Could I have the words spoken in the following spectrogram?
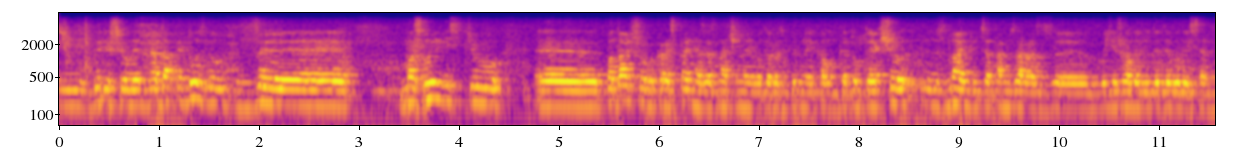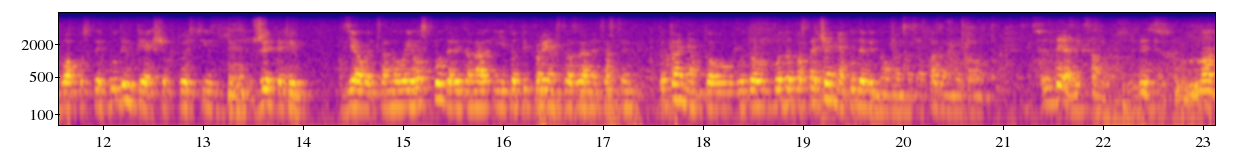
і вирішили надати дозвіл з е, можливістю подальшого використання зазначеної водорозбірної колонки. Тобто, якщо знайдуться там зараз, е, виїжджали люди, дивилися два пустих будинки, якщо хтось із жителів з'явиться новий господар і до, підприємства звернеться з цим питанням, то водопостачання буде відновлено за вказаною колонкою. Сюди, Олександр, десь. Ну,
